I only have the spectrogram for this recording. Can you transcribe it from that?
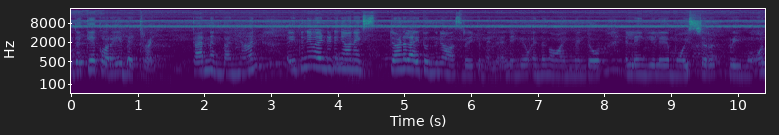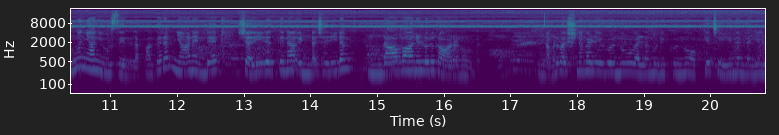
ഇതൊക്കെ കുറേ ബെറ്ററായി കാരണം എന്താ? ഞാൻ ഇതിന് വേണ്ടിയിട്ട് ഞാൻ എക്സ്റ്റേണൽ ആയിട്ട് ഒന്നിനും ആശ്രയിക്കുന്നില്ല. അല്ലെങ്കിൽ എന്തെങ്കിലും ഓയിൻമെന്റോ അല്ലെങ്കിൽ മോയ്സ്ചർ ക്രീമോ ഒന്നും ഞാൻ യൂസ് ചെയ്യുന്നില്ല. പകരം ഞാൻ എന്റെ ശരീരത്തിന് ഉണ്ട ശരീരം ഉണ്ടാവാനുള്ളൊരു കാരണമുണ്ട്. നമ്മൾ ഭക്ഷണം കഴിക്കുന്നു വെള്ളം കുടിക്കുന്നു ഒക്കെ ചെയ്യുന്നുണ്ടെങ്കിൽ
